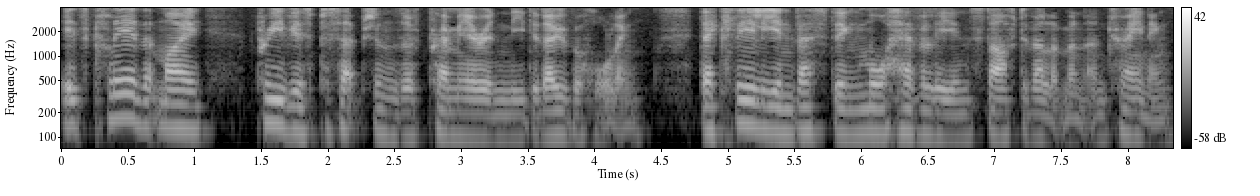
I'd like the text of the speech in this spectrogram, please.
It's clear that my previous perceptions of Premier Inn needed overhauling. They're clearly investing more heavily in staff development and training,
